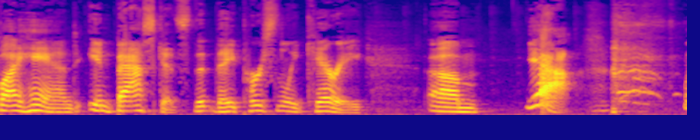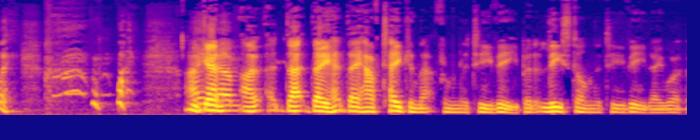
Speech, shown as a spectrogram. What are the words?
by hand in baskets that they personally carry, um, yeah. Again, um, I, that they they have taken that from the TV, but at least on the TV they were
